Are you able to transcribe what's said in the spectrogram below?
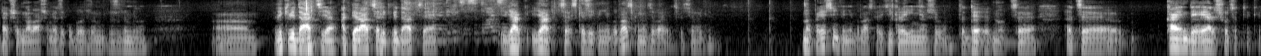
так, щоб на вашому язику було зрозуміло. Е, ліквідація, операція, ліквідація. Як, як це, скажіть мені, будь ласка, називається сьогодні? Ну, поясніть мені, будь ласка, в якій країні я живу. Це де, ну, це, це КНДР, що це таке?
